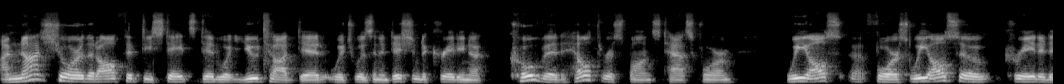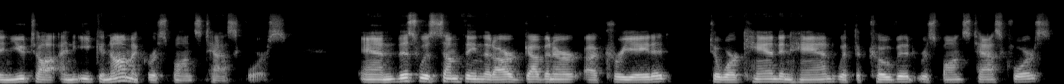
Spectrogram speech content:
I'm not sure that all 50 states did what Utah did, which was in addition to creating a COVID health response task force, we also uh, force we also created in Utah an economic response task force, and this was something that our governor uh, created to work hand in hand with the COVID response task force.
